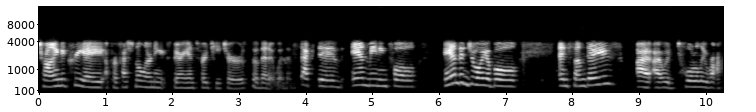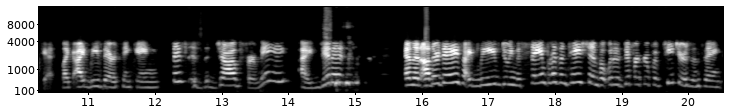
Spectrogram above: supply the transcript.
trying to create a professional learning experience for teachers so that it was effective and meaningful and enjoyable. And some days I, I would totally rock it. Like I'd leave there thinking, this is the job for me. I did it. and then other days I'd leave doing the same presentation but with a different group of teachers and think,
